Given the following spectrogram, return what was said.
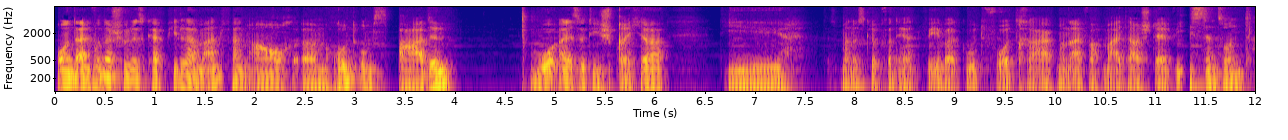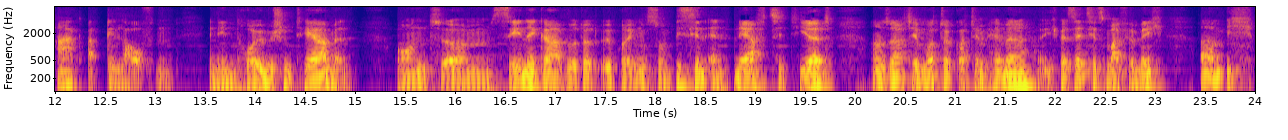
Und ein wunderschönes Kapitel am Anfang auch ähm, rund ums Baden wo also die Sprecher die das Manuskript von Herrn Weber gut vortragen und einfach mal darstellen, wie ist denn so ein Tag abgelaufen in den römischen Thermen. Und ähm, Seneca wird dort übrigens so ein bisschen entnervt zitiert und sagt dem Motto, Gott im Himmel, ich übersetze jetzt mal für mich, ähm, ich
